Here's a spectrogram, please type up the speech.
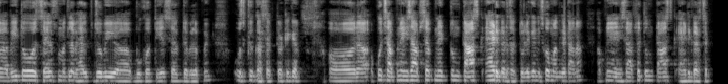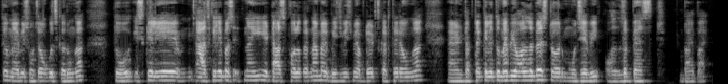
अभी तो सेल्फ मतलब हेल्प जो भी बुक होती है सेल्फ डेवलपमेंट उसको कर सकते हो, ठीक है? और कुछ अपने हिसाब से अपने तुम टास्क ऐड कर सकते हो, लेकिन इसको मत घटाना। अपने हिसाब से तुम टास्क ऐड कर सकते हो। मैं भी सोचा हूँ कुछ करूँगा। तो इसके लिए, आज के लिए बस इतना ही। ये टास्क फॉलो करना। मैं बीच बीच में अपडेट्स करते रहूँगा। एंड तब तक के लिए तुम्हें भी ऑल द बेस्ट और मुझे भी all the best bye bye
